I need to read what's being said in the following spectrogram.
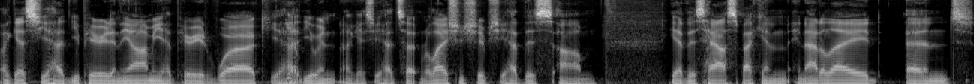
I guess, you had your period in the army, you had period of work, you had Yep. you in, I guess, you had certain relationships. You had this, um, you had this house back in in Adelaide, and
